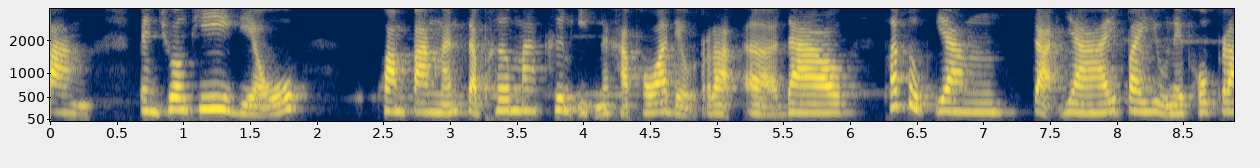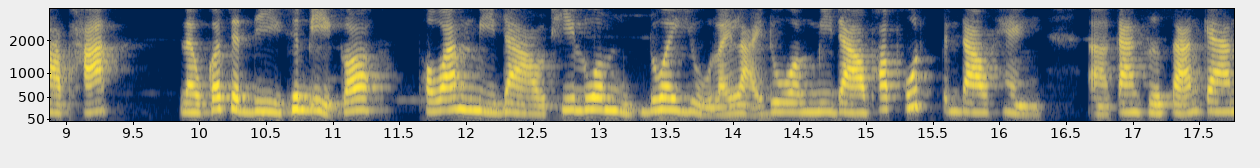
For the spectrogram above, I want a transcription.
ปัง เป็นช่วงที่เดี๋ยวความปังนั้นจะเพิ่มมากขึ้นอีกนะคะ เพราะว่าเดี๋ยวดาว พระศุกร์ยังจะย้ายไปอยู่ในภพราพะ แล้วก็จะดีขึ้นอีกก็ เพราะว่ามีดาวที่ร่วมด้วยอยู่หลาย ๆ ดวง มีดาวพระพุธเป็นดาวแห่งการสื่อสารการ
